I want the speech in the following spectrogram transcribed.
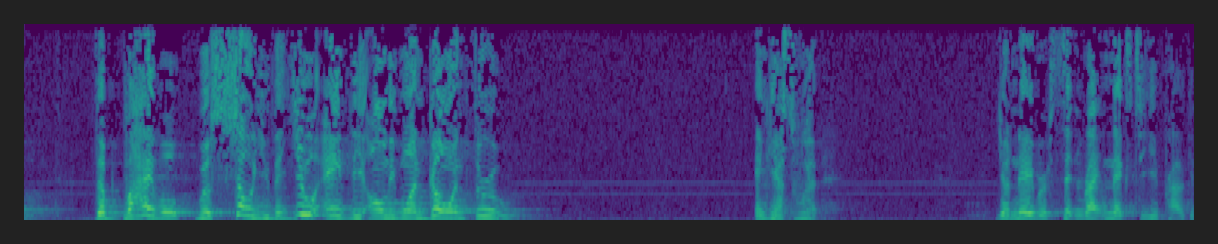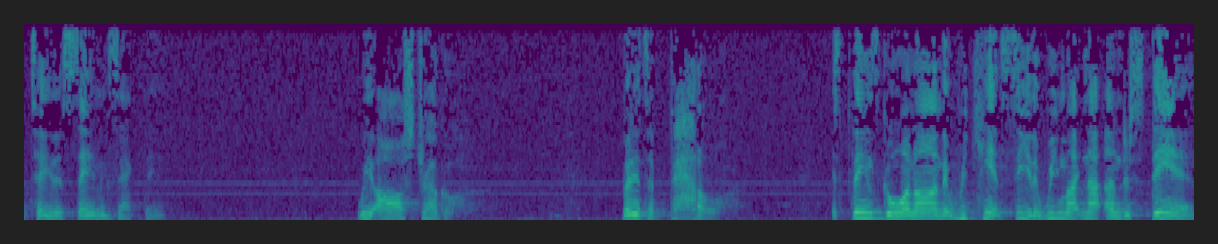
The Bible will show you that you ain't the only one going through. And guess what? Your neighbor sitting right next to you probably could tell you the same exact thing. We all struggle. But it's a battle. It's things going on that we can't see, that we might not understand.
